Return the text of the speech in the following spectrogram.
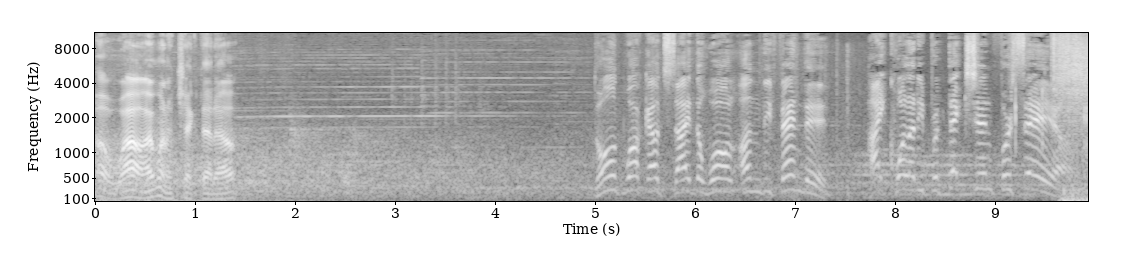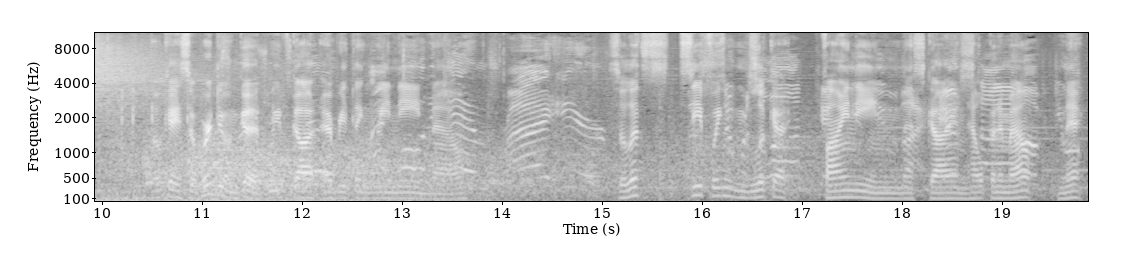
Oh wow, I want to check that out. Don't walk outside the wall undefended. High quality protection for sale. Okay, so we're doing good. We've got everything we need now. So let's see if we can look at finding this guy and helping him out. Nick.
